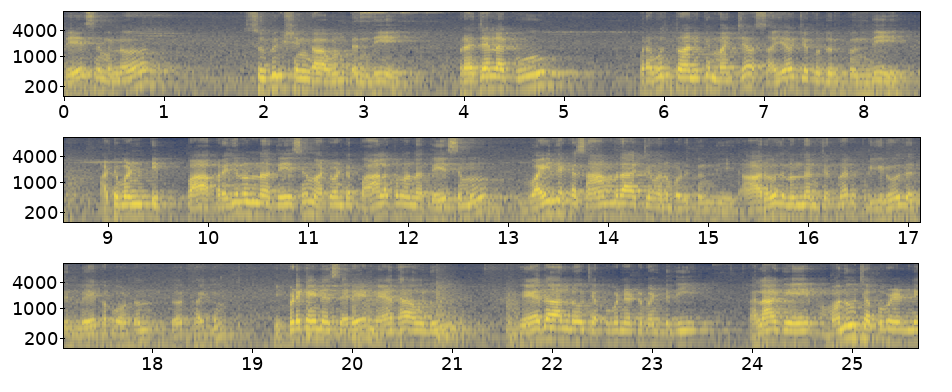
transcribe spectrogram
దేశంలో సుభిక్షంగా ఉంటుంది. ప్రజలకు ప్రభుత్వానికి మధ్య సయోధ్య కుదురుతుంది. అటువంటి పా ప్రజలున్న దేశం అటువంటి పాలకులున్న దేశము వైదిక సామ్రాజ్యం అనబడుతుంది. ఆ రోజున ఉందని చెప్తున్నారు. ఇప్పుడు ఈ రోజు అది లేకపోవటం దౌర్భాగ్యం. ఇప్పటికైనా సరే మేధావులు వేదాల్లో చెప్పబడినటువంటిది అలాగే మను చెప్పబడిన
